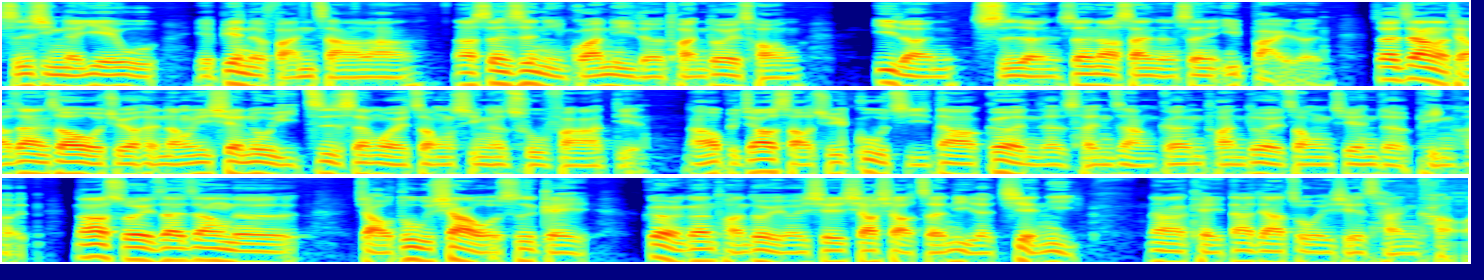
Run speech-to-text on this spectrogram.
实行的业务也变得繁杂啦。那甚至你管理的团队从一人、十人，升到三人，甚至一百人，在这样的挑战的时候，我觉得很容易陷入以自身为中心的出发点，然后比较少去顾及到个人的成长跟团队中间的平衡。那所以在这样的角度下，我是给个人跟团队有一些小小整理的建议，那给大家做一些参考。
